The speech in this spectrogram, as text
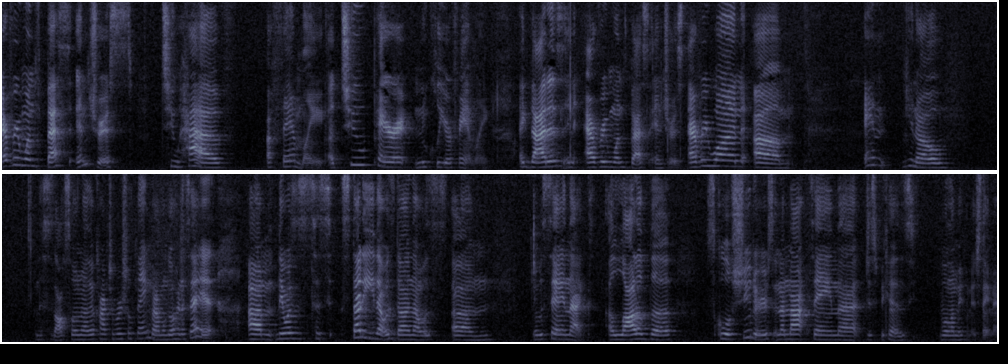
everyone's best interest to have a family, a two parent nuclear family. Like that is in everyone's best interest. Everyone, um, and you know, this is also another controversial thing, but I'm gonna go ahead and say it. Um, there was a study that was done that was um, it was saying that a lot of the school shooters, and I'm not saying that just because, well, let me finish that.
